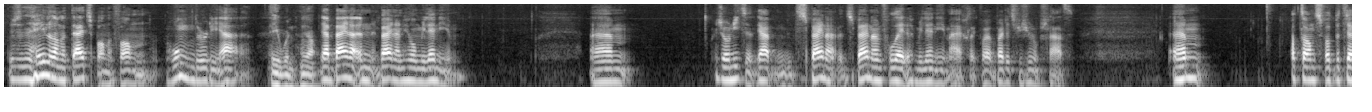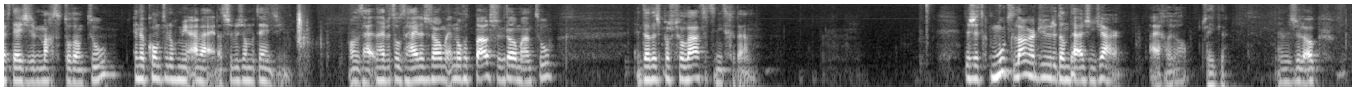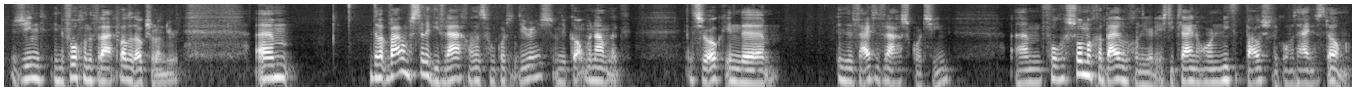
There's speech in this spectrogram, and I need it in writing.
Dus een hele lange tijdspanne van honderden jaren. Eeuwen, ja. Ja, bijna een, bijna een heel millennium. Ehm, zo niet, ja, het is, bijna, het is bijna een volledig millennium eigenlijk, waar, waar dit visioen op slaat. Ehm, althans, wat betreft deze machten tot dan toe. En dan komt er nog meer aan bij, dat zullen we zo meteen zien. Want het, dan hebben we tot het Heilige Rome en nog het Pauselijk Rome aan toe. En dat is pas veel later niet gedaan. Dus het moet langer duren dan duizend jaar, eigenlijk al. Zeker. En we zullen ook zien in de volgende vraag dat het ook zo lang duurt. Ehm, waarom stel ik die vraag? Want het van korte duur is. Want nu komen we namelijk, dat zullen we ook in de, in de vijfde vraag eens kort zien. Ehm, volgens sommige bijbelgeleerden is die kleine hoorn niet het pauselijk of het heidense Rome.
